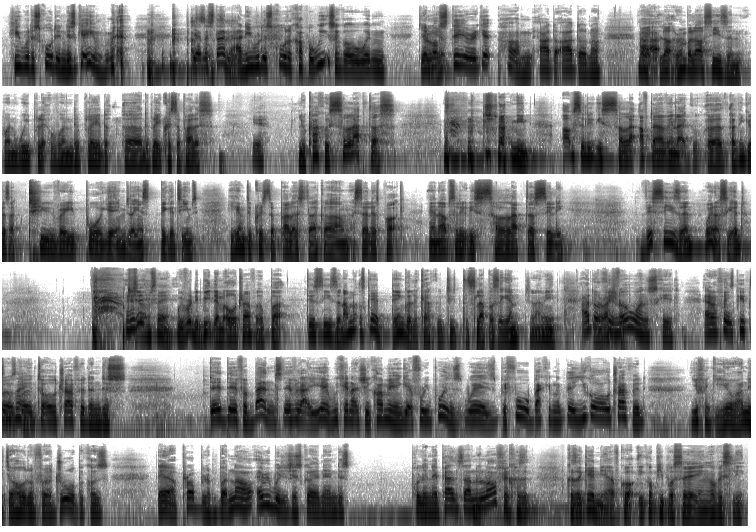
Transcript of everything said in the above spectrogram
he would have scored in this game. you understand? And he would have scored a couple of weeks ago when you lost there again. I, don't, I don't know. Right. I- remember last season when we played when they played uh, they played Crystal Palace. yeah. Lukaku slapped us. Do you know what I mean? Absolutely slapped. After having like, uh, I think it was like two very poor games against bigger teams, he came to Crystal Palace, like um, Selhurst Park, and absolutely slapped us silly. This season, we're not scared. You know what I'm saying? We've already beat them at Old Trafford, but this season, I'm not scared. They ain't got Lukaku to, to slap us again. Do you know what I mean? I don't think no one's scared. And I think people are That's going to Old Trafford and just. They're there for bants. They're like, yeah, we can actually come here and get three points. Whereas before, back in the day, you go Old Trafford, you're thinking, yo, I need to hold them for a draw because they're a problem. But now everybody's just going there and just pulling their pants down and laughing. because again, yeah, I've got you got people saying obviously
